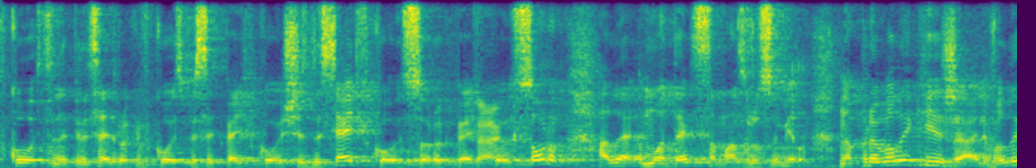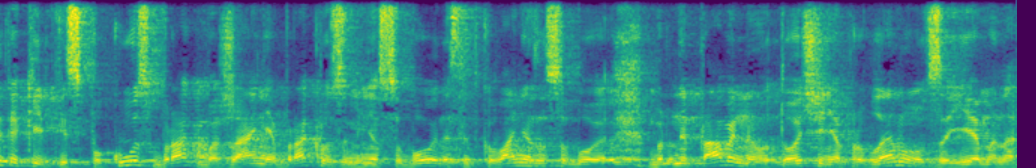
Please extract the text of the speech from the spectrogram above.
В когось це не 50 років, в когось 55, в когось 60, в когось 45, в Так. когось 40, але модель сама зрозуміла. На превеликий жаль, велика кількість спокус, брак бажання, брак розуміння собою, неслідкування за собою, неправильне оточення, проблеми у взаєминах,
